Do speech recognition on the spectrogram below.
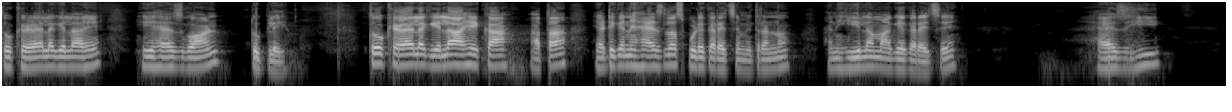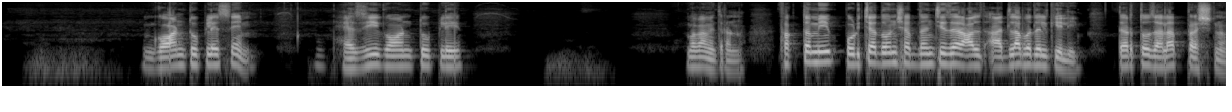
तो खेळायला गेला आहे. He has gone to play तो खेळायला गेला आहे का? आता या ठिकाणी हॅजलाच पुढे करायचं मित्रांनो. आणि हीला मागे करायचे has he gone to play same has he gone to play बघा मित्रांनो फक्त मी पुढच्या दोन शब्दांची जर आल आदलाबदल केली तर तो झाला प्रश्न.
